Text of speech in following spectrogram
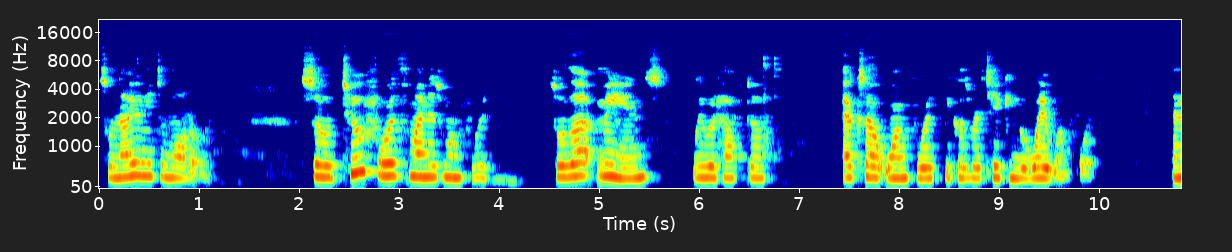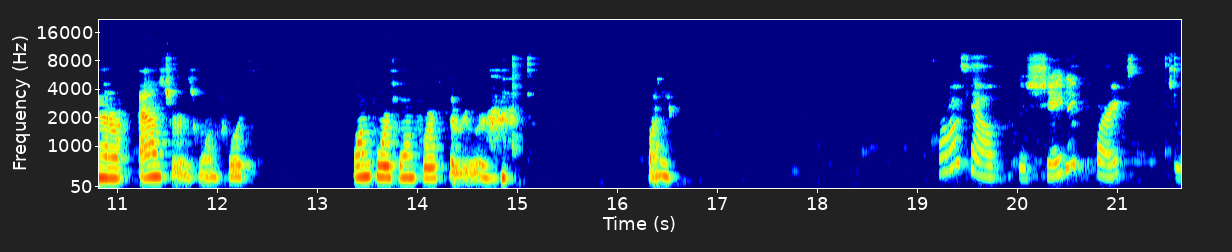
So now you need to model it. So 2 fourths minus 1 fourth. So that means we would have to x out 1 fourth because we're taking away 1 fourth and then our answer is one fourth. One fourth, one fourth everywhere. Funny. Cross out the shaded parts to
